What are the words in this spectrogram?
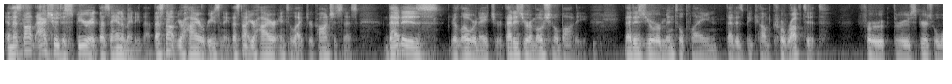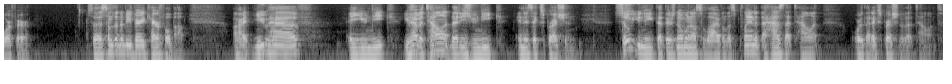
and that's not actually the spirit that's animating that. That's not your higher reasoning. That's not your higher intellect, your consciousness. That is your lower nature. That is your emotional body. That is your mental plane that has become corrupted for through spiritual warfare. So that's something to be very careful about. All right, you have a unique, you have a talent that is unique in its expression. So unique that there's no one else alive on this planet that has that talent or that expression of that talent.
